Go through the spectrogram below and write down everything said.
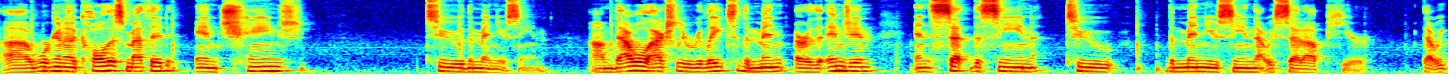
Uh, we're going to call this method and change to the menu scene. Um, that will actually relate to the men or the engine and set the scene to the menu scene that we set up here that we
